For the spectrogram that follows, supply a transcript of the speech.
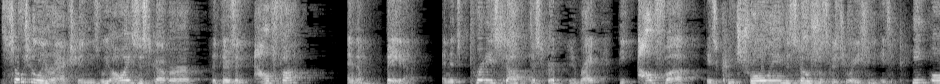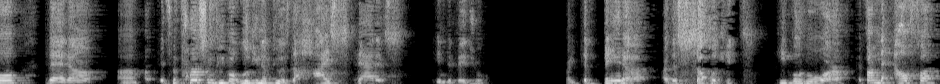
social interactions, we always discover that there's an alpha and a beta. And it's pretty self-descriptive, right? The alpha is controlling the social situation. It's people that, um, um, it's the person people are looking up to as the high status individual, right? The beta are the supplicants, people who are, if I'm the alpha,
